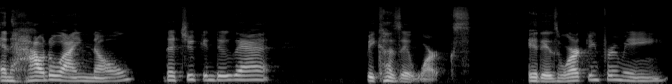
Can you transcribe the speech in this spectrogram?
And how do i know that you can do that? Because it works it is working for me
